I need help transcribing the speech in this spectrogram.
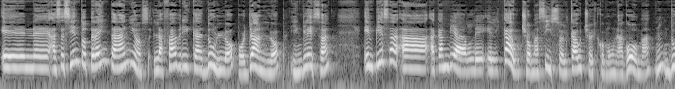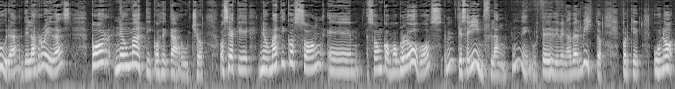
En, eh, hace 130 años, la fábrica Dunlop o Dunlop inglesa empieza a, cambiarle el caucho macizo, el caucho es como una goma dura de las ruedas, por neumáticos de caucho. O sea que neumáticos son, eh, son como globos que se inflan. Ustedes deben haber visto, porque uno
